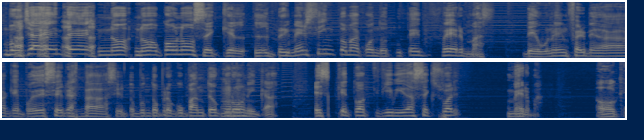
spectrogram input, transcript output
mucha gente no, no conoce que el, el primer síntoma cuando tú te enfermas de una enfermedad que puede ser hasta cierto punto preocupante o crónica es que tu actividad sexual merma. Ok.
